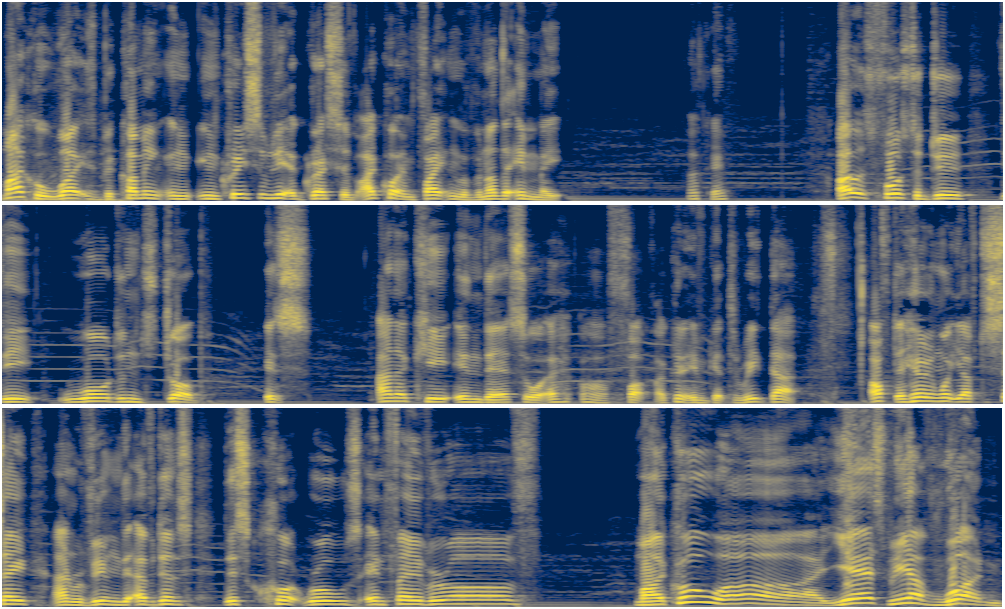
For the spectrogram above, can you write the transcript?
Michael White is becoming in- increasingly aggressive. I caught him fighting with another inmate. Okay. I was forced to do the warden's job. It's anarchy in there, so I, oh fuck, I couldn't even get to read that. After hearing what you have to say and reviewing the evidence, this court rules in favor of Michael White. Yes, we have won.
